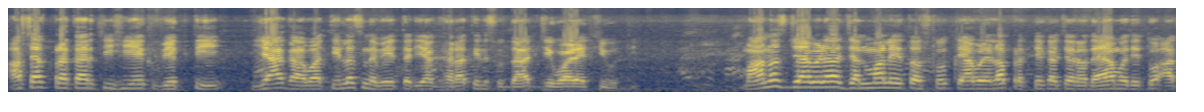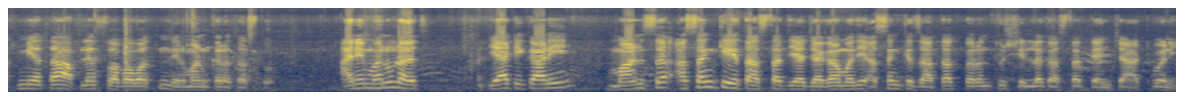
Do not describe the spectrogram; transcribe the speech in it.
अशाच प्रकारची ही एक व्यक्ती या गावातीलच नव्हे तर या घरातील सुद्धा जिव्हाळ्याची होती. माणूस ज्या वेळेला जन्माला येत असतो त्यावेळेला प्रत्येकाच्या हृदयामध्ये तो आत्मीयता आपल्या स्वभावातून निर्माण करत असतो. आणि म्हणूनच या ठिकाणी माणसं असंख्य येत असतात या जगामध्ये असंख्य जातात परंतु शिल्लक असतात त्यांच्या आठवणी.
